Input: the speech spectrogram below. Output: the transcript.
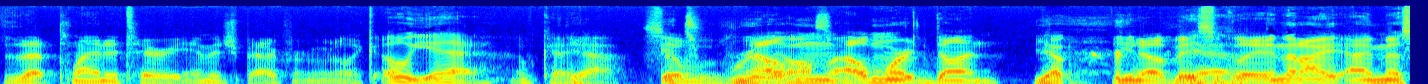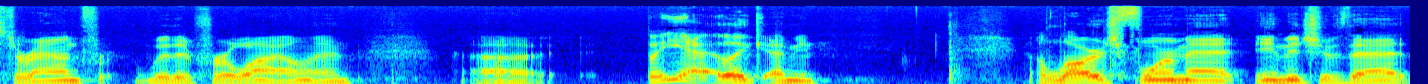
that planetary image back from him. We're like, oh yeah, okay, Yeah, So it's really album awesome. album art done. Yep. You know, Yeah. basically. And then I I messed around for, with it for a while and uh, but yeah, like I mean, a large format image of that.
